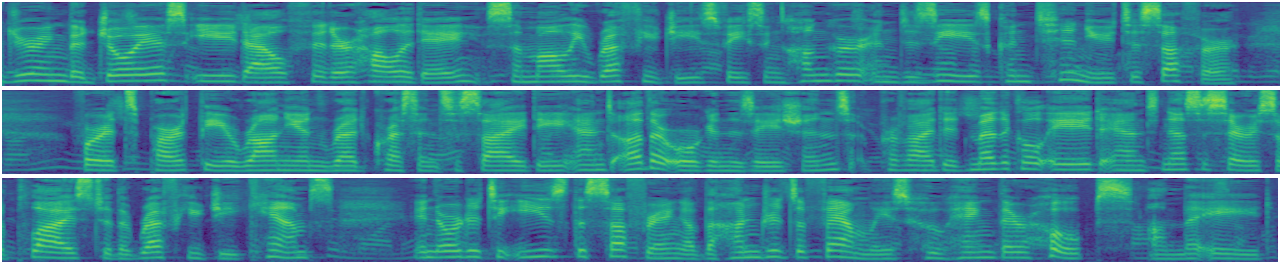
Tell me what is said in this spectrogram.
During the joyous Eid al-Fitr holiday, Somali refugees facing hunger and disease continue to suffer. For its part, the Iranian Red Crescent Society and other organizations provided medical aid and necessary supplies to the refugee camps in order to ease the suffering of the hundreds of families who hang their hopes on the aid.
